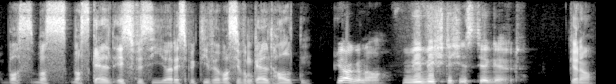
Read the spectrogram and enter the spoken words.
Was, was, was Geld ist für sie, respektive was sie von Geld halten. Ja, genau. Wie wichtig ist dir Geld? Genau.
